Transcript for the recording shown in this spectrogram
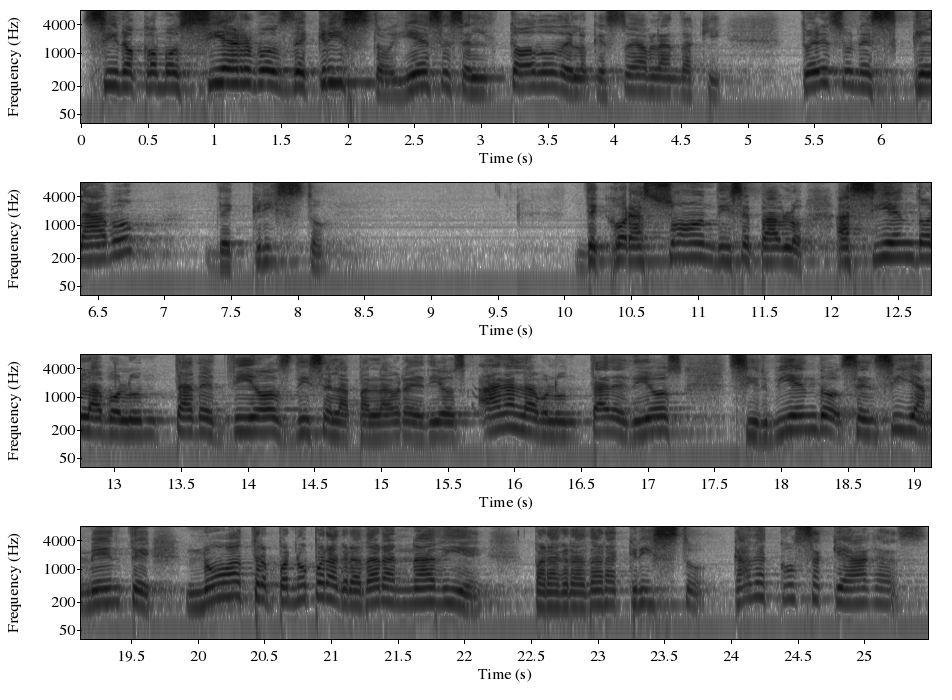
sino como siervos de Cristo. Y ese es el todo de lo que estoy hablando aquí. Tú eres un esclavo de Cristo. de corazón, dice Pablo, haciendo la voluntad de Dios, dice la palabra de Dios. Hagan la voluntad de Dios sirviendo sencillamente, no, no para agradar a nadie, para agradar a Cristo. Cada cosa que hagas,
